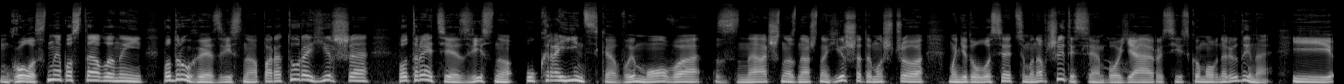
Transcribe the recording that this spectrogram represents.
голос не поставлений. По-друге, звісно, апаратура гірша. По-третє, звісно, українська вимова значно значно гірша, тому що мені довелося цьому навчитися, бо я російськомовна людина. І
